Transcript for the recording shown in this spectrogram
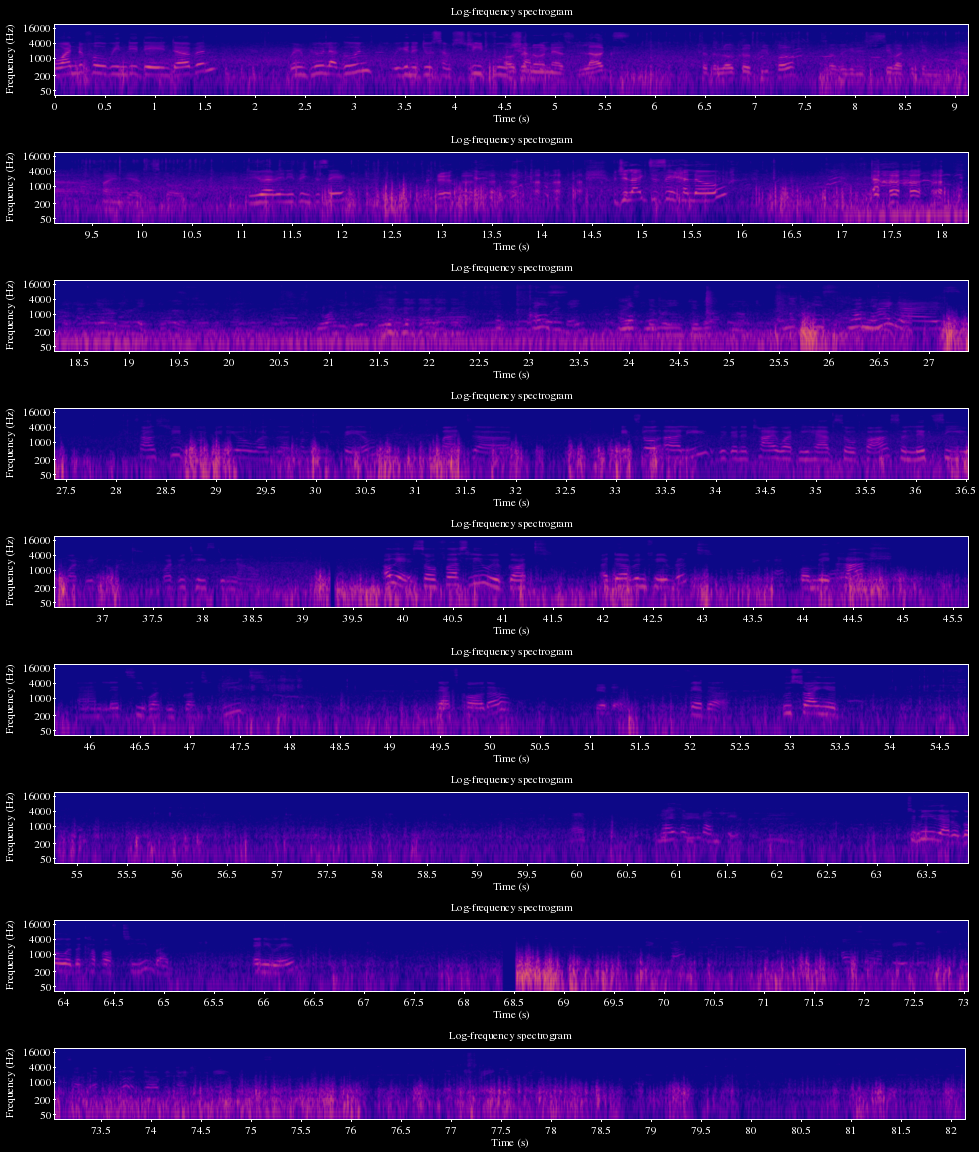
a wonderful windy day in Durban. We're in Blue Lagoon. We're gonna do some street food Also shopping. known as lugs to the local people. So we're going to see what we can uh, find here at the stalls there. Do you have anything to say? Would you like to say hello? Ice. Yes, we need ice. One Hi lemon. guys. So our street food video was a complete fail, but uh, it's still early. We're gonna try what we have so far. So let's see what we've got, what we're tasting now. Okay, so firstly we've got a Durban favorite, Bombay crush. Bombay Crush, and let's see what we've got to eat. That's called a Feather. feather. Who's trying it? Crunchy. To me, that'll go with a cup of tea, but anyway. Next up, also a favorite in South Africa, or Durban, I should say. This is blue. Let me break it for you.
